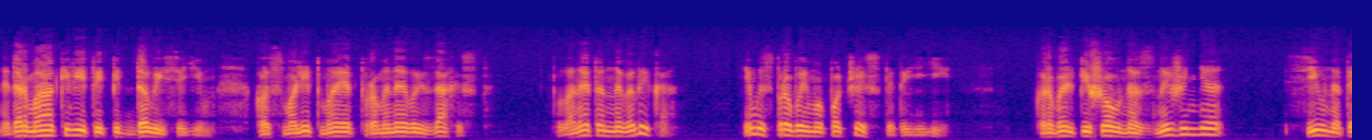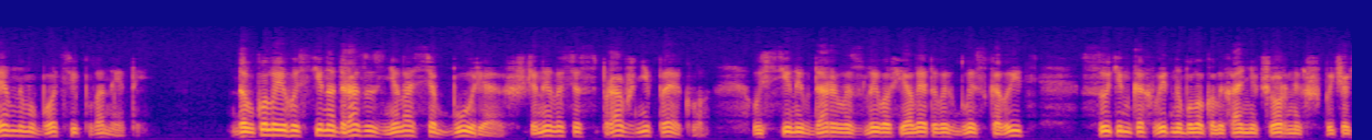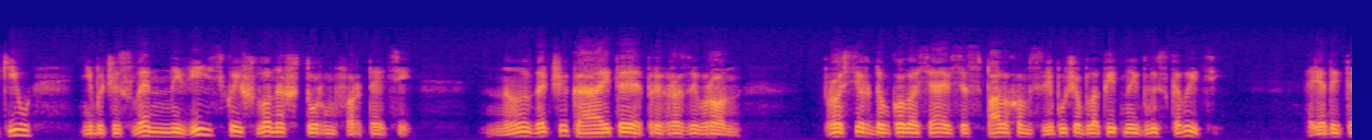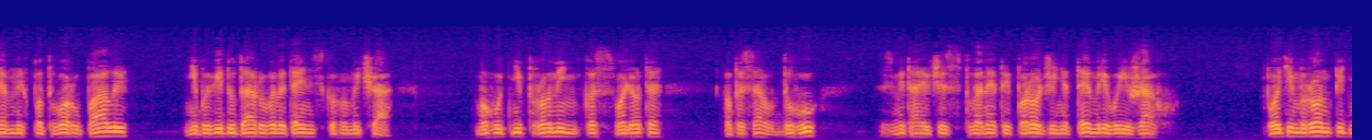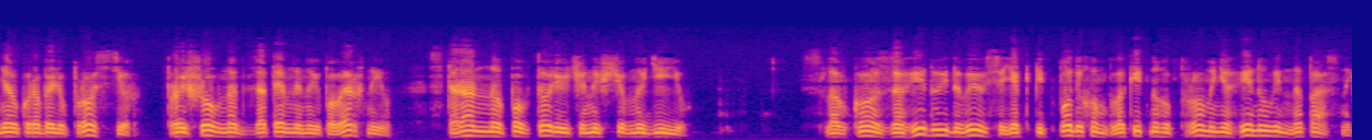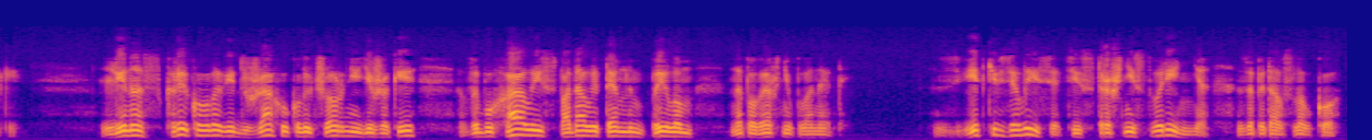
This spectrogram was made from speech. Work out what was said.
Недарма квіти піддалися їм. Космоліт має променевий захист. Планета невелика, і ми спробуємо почистити її. Корабель пішов на зниження, сів на темному боці планети. Довкола його стін одразу знялася буря, щинилося справжнє пекло, у стіни вдарила злива фіолетових блискавиць, в сутінках видно було колихання чорних шпичаків, ніби численне військо йшло на штурм фортеці. Ну, зачекайте, пригрозив Рон. Простір довкола осяявся спалахом сліпучо-блакитної блискавиці. Ряди темних потвор упали, ніби від удару велетенського меча. Могутній промінь космольота описав дугу, змітаючи з планети породження темрявої жаху. Потім Рон підняв корабель у простір, пройшов над затемненою поверхнею, старанно повторюючи нищівну дію. Славко загиду й дивився, як під подихом блакитного променя гинули напасники. Ліна скрикувала від жаху, коли чорні їжаки вибухали і спадали темним пилом на поверхню планети. Звідки взялися ці страшні створіння? запитав Славко.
